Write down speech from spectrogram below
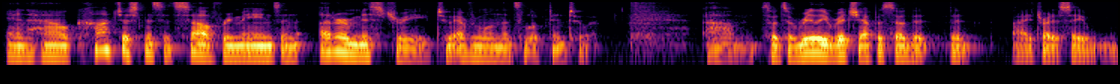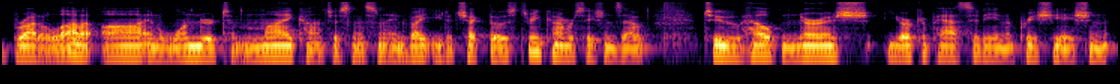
and how consciousness itself remains an utter mystery to everyone that's looked into it. Um, so it's a really rich episode that that I try to say, brought a lot of awe and wonder to my consciousness. And I invite you to check those three conversations out to help nourish your capacity and appreciation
